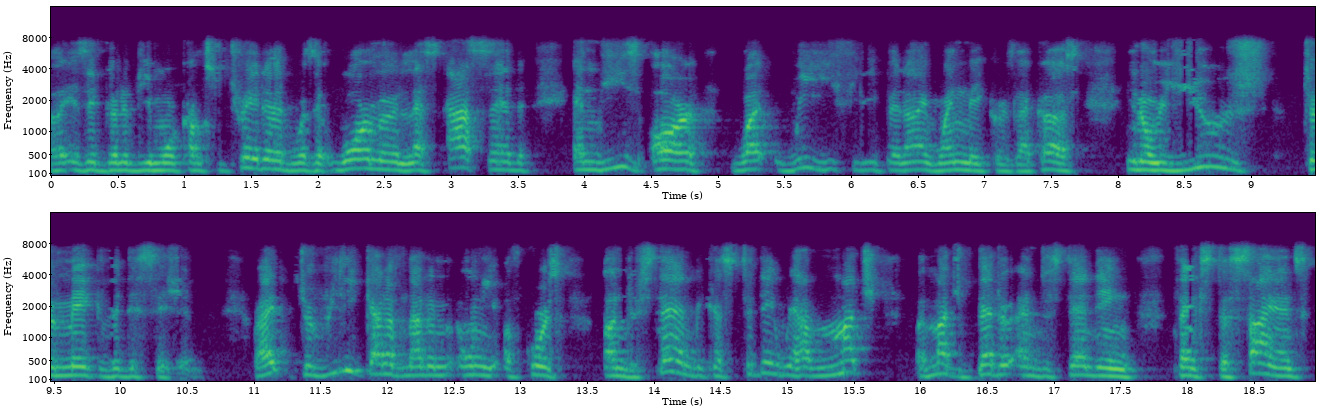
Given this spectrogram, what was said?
Uh, is it going to be more concentrated? Was it warmer, less acid? And these are what we, Philippe and I, winemakers like us, you know, use to make the decision, right? To really kind of not only, of course, understand, because today we have much, a much better understanding, thanks to science,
